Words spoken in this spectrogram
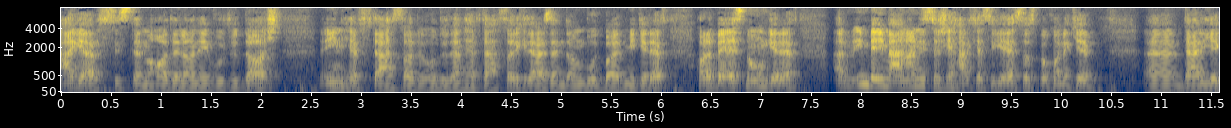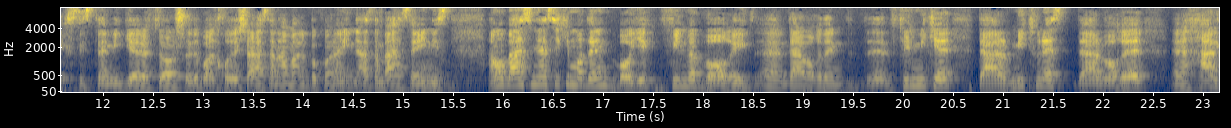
اگر سیستم عادلانه وجود داشت این 17 سال حدودا 17 سالی که در زندان بود باید می‌گرفت. حالا به اسم اون گرفت. این به این معنا نیستش که هر کسی که احساس بکنه که در یک سیستمی گرفتار شده باید خودش را اصلا عمل بکنه. این اصلا بحث این نیست. اما بحث این هستی که ما داریم با یک فیلم واقعی در واقع داریم فیلمی که در می‌تونست در واقع هر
